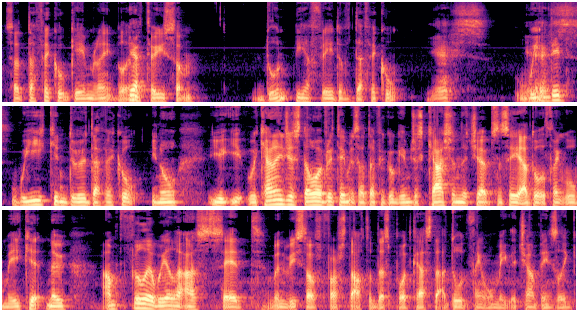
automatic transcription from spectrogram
it's a difficult game, right? But let Yeah. me tell you something. Don't be afraid of difficult. Yes. We yes. we can do difficult. You know, you, you, we can't just still every time it's a difficult game just cash in the chips and say I don't think we'll make it. Now I'm fully aware that I said when we start, first started this podcast that I don't think we'll make the Champions League.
